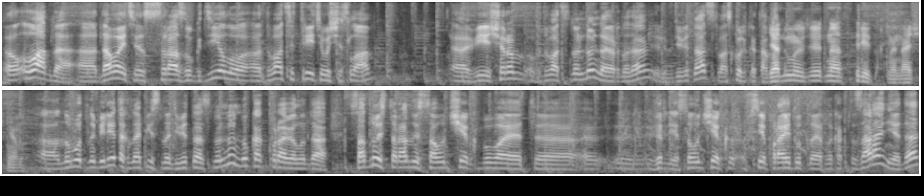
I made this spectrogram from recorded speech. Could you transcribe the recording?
Э, Ладно, э, давайте сразу к делу. Э, 23 числа вечером в 20.00, наверное, да? Или в 19, во сколько там? Я думаю, в 19.30 мы начнем. А, Ну вот на билетах написано 19.00, ну как правило, да. С одной стороны, саундчек бывает, э, э, вернее, саундчек все пройдут, наверное, как-то заранее, да?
